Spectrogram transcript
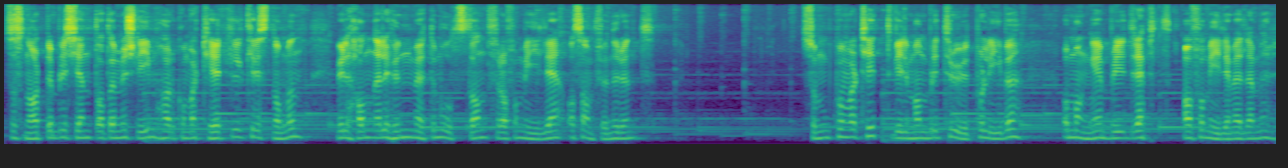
Så snart det blir kjent at en muslim har konvertert til kristendommen, vil han eller hun møte motstand fra familie og samfunnet rundt. Som konvertitt vil man bli truet på livet, og mange blir drept av familiemedlemmer.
